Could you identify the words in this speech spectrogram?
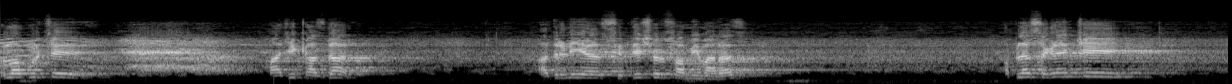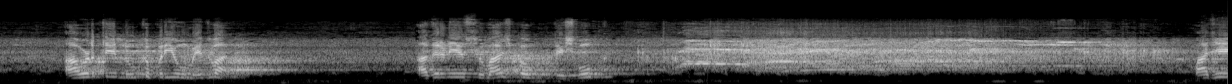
सोलापूरचे माजी खासदार आदरणीय सिद्धेश्वर स्वामी महाराज आपल्या सगळ्यांचे आवडते लोकप्रिय उमेदवार आदरणीय सुभाष भाऊ देशमुख माझे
